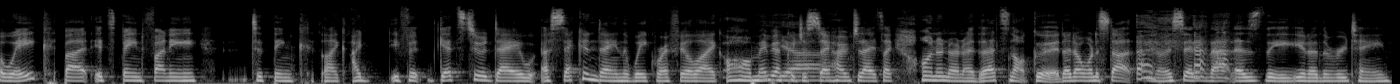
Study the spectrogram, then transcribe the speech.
a week, but it's been funny to think like I if it gets to a day a second day in the week where I feel like oh maybe I could just stay home today it's like oh no no no that's not good. I don't want to start you know setting that as the you know the routine.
